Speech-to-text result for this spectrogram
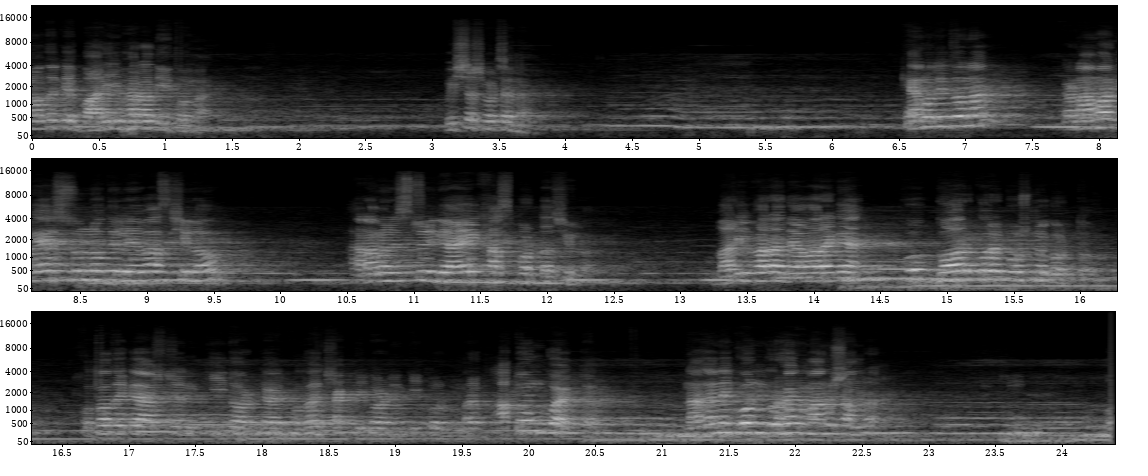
আমাদেরকে বাড়ি ভাড়া দিত না। বিশ্বাস করছে না? কেন দিত না? কারণ আমার গায়ে সুন্নতি লেবাস ছিল আর আমার স্ত্রীর গায়ে খাস পর্দা ছিল। বাড়ি ভাড়া দেওয়ার আগে খুব গর করে প্রশ্ন করতো, কোথা থেকে আসছেন কি দরকার, কোথায় চাকরি করেন, কি করবেন? মানে আতঙ্ক একটা। না জানি কোন গ্রহের মানুষ আমরা। ও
